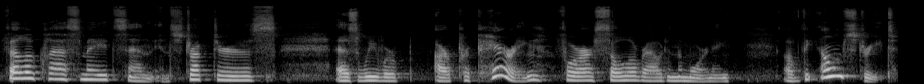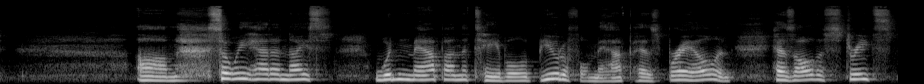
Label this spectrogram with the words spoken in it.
fellow classmates and instructors as we were are preparing for our solo route in the morning of the Elm Street. Um, so we had a nice wooden map on the table, beautiful map, has braille and has all the streets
